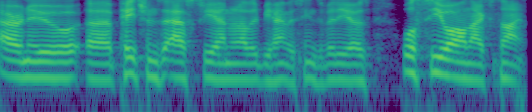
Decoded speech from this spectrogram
our new uh, Patrons Ask GN and other behind-the-scenes videos. We'll see you all next time.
